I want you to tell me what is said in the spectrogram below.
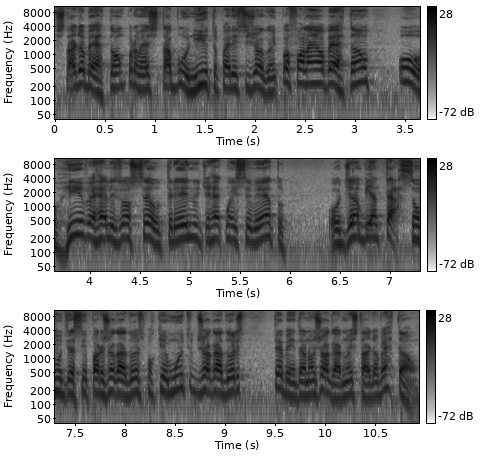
Estádio Albertão promete estar bonito para esse jogão. E por falar em Albertão, o River realizou seu treino de reconhecimento ou de ambientação, vamos dizer assim, para os jogadores, porque muitos dos jogadores também ainda não jogaram no Estádio Albertão.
